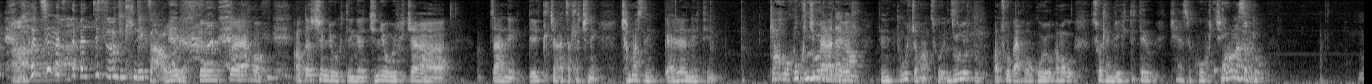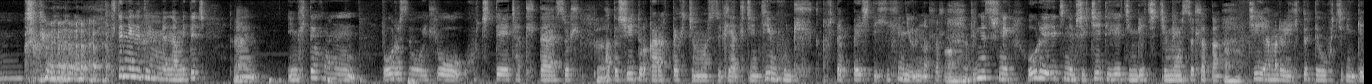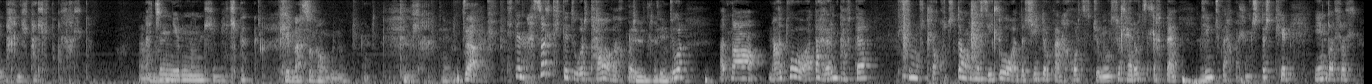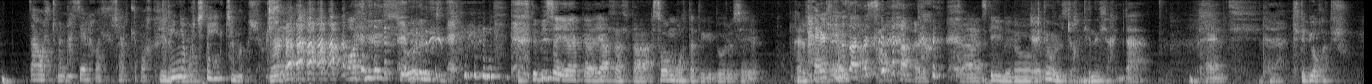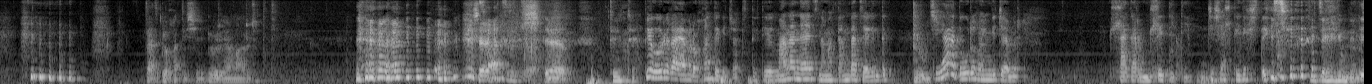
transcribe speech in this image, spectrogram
30 настай бодож исэн бодол нэг. За өөртөө үгүй яг уу одоо шинэ юу гэдэг ингээд чиний үерхэж байгаа за нэг дээдлж байгаа залууч нэг чамаас нэг арай нэг тийм жоох хүүхэн ч байгаа гэвэл тийм түүл жоо онцгүй дөрөв дүү. Онцгүй байх уугүй юу? Хамаагүй эсвэл амир ихтэй шаас хүүхч 3 насар дүү. Гэтэ нэр тийм байна. Мэдээж эмэгтэй хүн өөрөөсөө илүү хүчтэй чадaltaй эсвэл одоо шийдвэр гаргадаг ч юм уу эсвэл яадаг чинь тийм хүндэл дуртай байж тээ ихэнх нь ер нь бол тэрнээс ч нэг өөрөө ээж нэм шиг чи тгийж ингэж ч юм уу эсвэл одоо чи ямар ихтүүтэй хөвчиг ингэж ах нэг таалагдахгүй л хэл та. Наа чин ер нь үнэн л юм байна л та. Тэгэхээр нас бол хамаагүй нөө. Тийм л. За. Гэтэ нас бол гэтэ зүгээр тоо байгаа байхгүй. Зүгээр одоо магадгүй одоо 25 таа тэгсэн мөртлөө 30 та хүнээс илүү одоо шийдвэр гаргах хуц ч юм уу эсвэл хариуцлагатай тимч байх боломжтой ш. Тэгэхээр энд бол заавалч мань нас ярих бол шаардлага баг. Миний 30 та хинт чамаагүй шүү. Аа тэгээс өөрөө нэг. Гэтэ би сая яг яалаа л да асуунгуудаа тэгээд өөрөө сая яг хариулт хариултнаас олно шүү. За тийм бэ нөө. Тийм үн жоохон тэнэглэх юм да. Харин. Гэтэ би ухаатай шүү. За би ухаатай шээ. Би өөр юм гарч удаа. Яа. Тийм тийм. Би өөрийгөө амар ухаантай гэж боддог. Тэгээ манай найз намайг дандаа загиндаг. Гэж? Яагаад өөрийгөө ингэж амар лагаар үнэлээд идэв. Чи шал тэнэг штэ гэж. Тэг загнын юм нэр.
